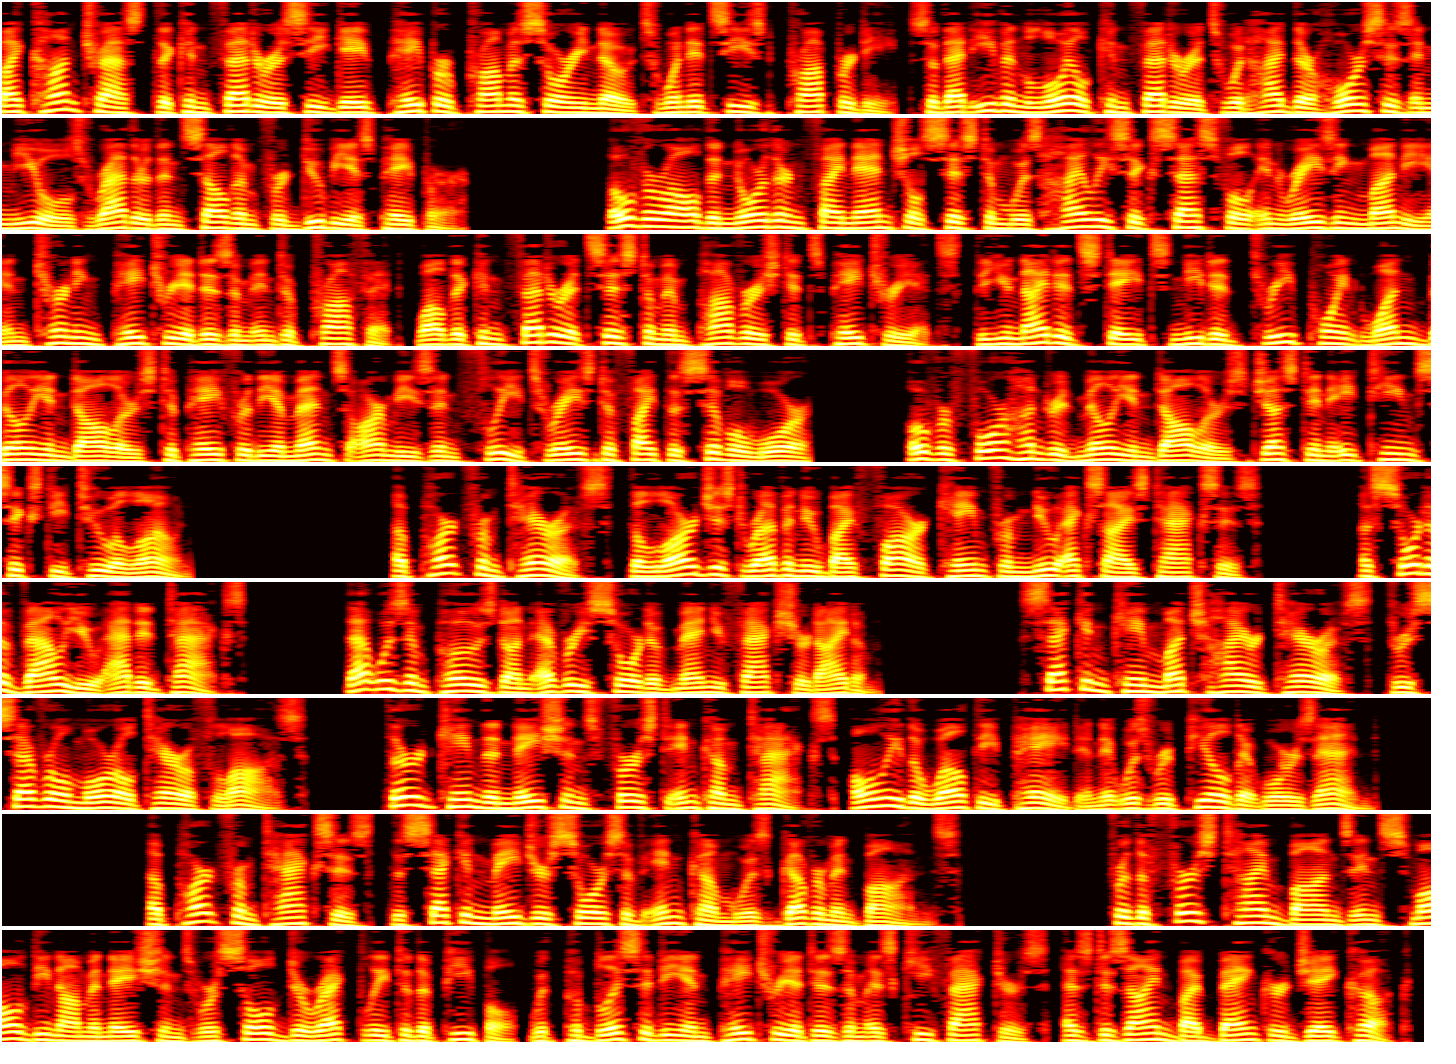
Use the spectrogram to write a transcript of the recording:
By contrast the Confederacy gave paper promissory notes when it seized property, so that even loyal Confederates would hide their horses and mules rather than sell them for dubious paper. Overall the Northern financial system was highly successful in raising money and turning patriotism into profit, while the Confederate system impoverished its patriots. The United States needed $3.1 billion to pay for the immense armies and fleets raised to fight the Civil War over $400 million just in 1862 alone. Apart from tariffs, the largest revenue by far came from new excise taxes—a sort of value-added tax—that was imposed on every sort of manufactured item. Second came much higher tariffs, through several Morrill tariff laws. Third came the nation's first income tax, only the wealthy paid and it was repealed at war's end. Apart from taxes, the second major source of income was government bonds. For the first time bonds in small denominations were sold directly to the people, with publicity and patriotism as key factors, as designed by banker Jay Cooke.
